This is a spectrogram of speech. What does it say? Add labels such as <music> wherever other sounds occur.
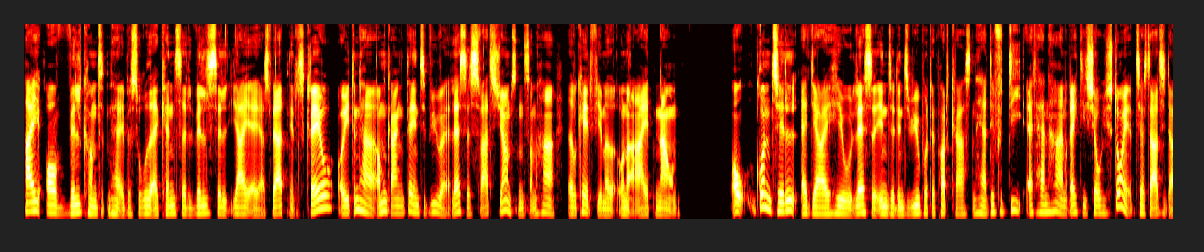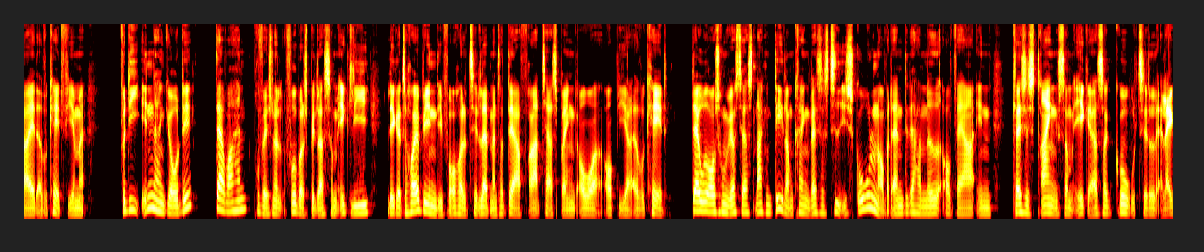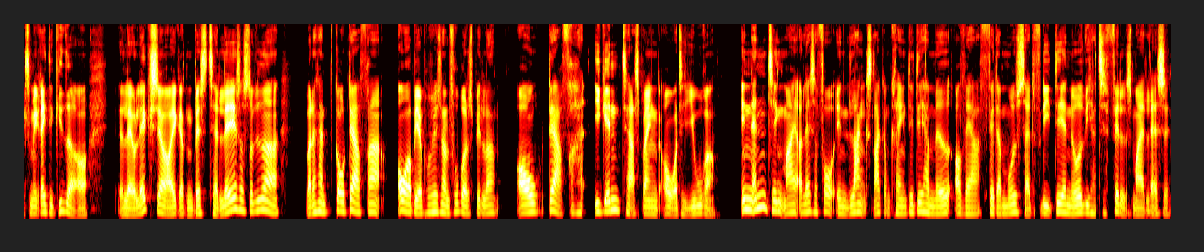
Hej og velkommen til den her episode af Kan selv, selv. Jeg er jeres vært, Niels Greve, og i den her omgang, der interviewer jeg Lasse Svarts Jørgensen, som har advokatfirmaet under eget navn. Og grunden til, at jeg hæver Lasse ind til et interview på det podcasten her, det er fordi, at han har en rigtig sjov historie til at starte sit eget advokatfirma. Fordi inden han gjorde det, der var han professionel fodboldspiller, som ikke lige ligger til højbenet i forhold til, at man så derfra tager springet over og bliver advokat. Derudover så kommer vi også til at snakke en del omkring Lasses tid i skolen, og hvordan det der har med at være en klassisk dreng, som ikke er så god til, eller ikke, som ikke rigtig gider at øh, lave lektier, og ikke er den bedste til at læse osv., hvordan han går derfra over at blive professionel fodboldspiller, og derfra igen tager springet over til jura. En anden ting, mig og Lasse får en lang snak omkring, det er det her med at være fedt og modsat, fordi det er noget, vi har til fælles, mig og Lasse.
